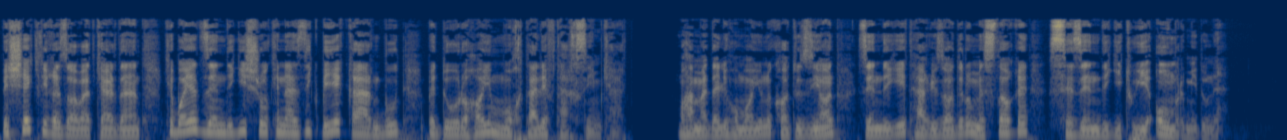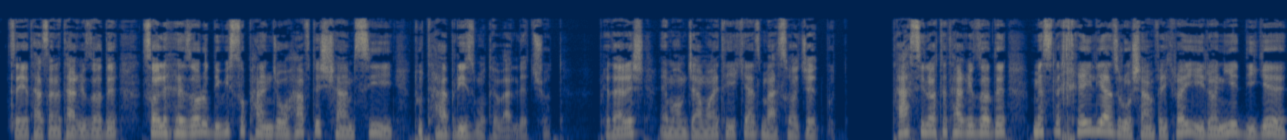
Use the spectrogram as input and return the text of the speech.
به شکلی قضاوت کردند که باید زندگیش رو که نزدیک به یک قرن بود به دوره های مختلف تقسیم کرد. محمد علی همایون کاتوزیان زندگی تقیزاده رو مصداق سه زندگی توی عمر می‌دونه. سید حسن تقیزاده سال 1257 شمسی تو تبریز متولد شد. پدرش امام جماعت یکی از مساجد بود. تحصیلات تقیزاده مثل خیلی از روشنفکرای ایرانی دیگه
